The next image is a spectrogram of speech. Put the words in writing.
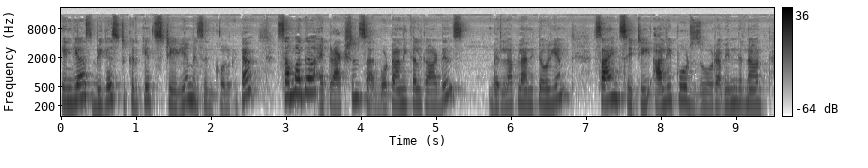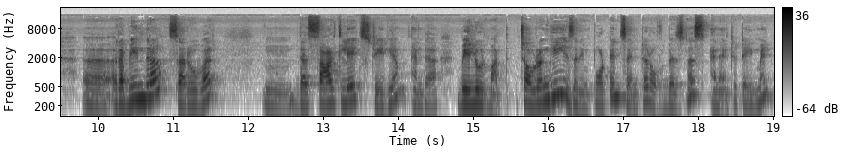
India's biggest cricket stadium is in Kolkata. Some other attractions are botanical gardens, Birla Planetarium, Science City, Alipore Zoo, Rabindranath, uh, Rabindra Sarovar, um, the Salt Lake Stadium and the Belur Math. Chaurangi is an important center of business and entertainment.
